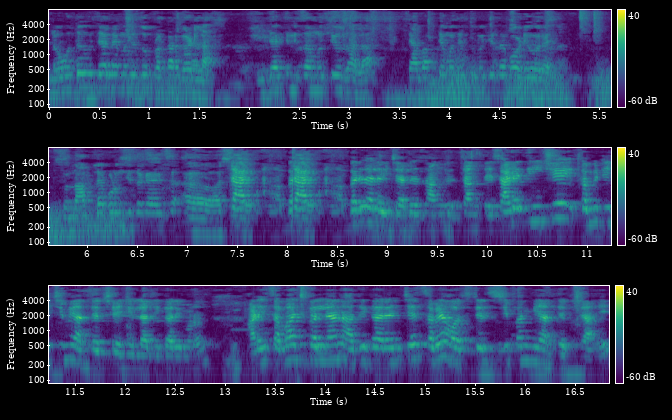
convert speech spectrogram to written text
नवोदय विद्यालयामध्ये जो प्रकार घडला विद्यार्थिनीचा मृत्यू झाला त्या बाबतीमध्ये तुम्ही तिथं बॉडीवर आहे. पण आपल्याकडून तिथं काय बरं झालं विचारलं सांग सांगते. साडेतीनशे कमिटीची मी अध्यक्ष आहे जिल्हाधिकारी म्हणून. आणि समाज कल्याण अधिकाऱ्यांचे सगळ्या हॉस्टेल्सची पण मी अध्यक्ष आहे.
